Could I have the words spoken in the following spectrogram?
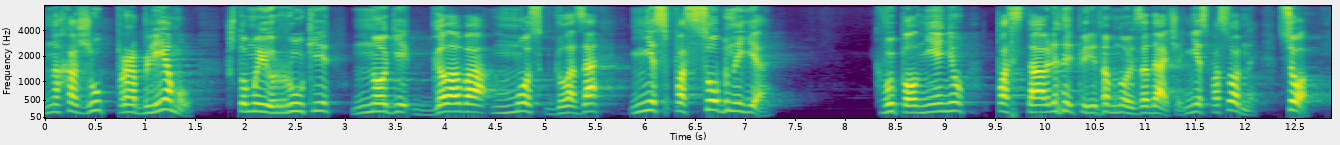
нахожу проблему, что мои руки, ноги, голова, мозг, глаза не способные к выполнению поставленной передо мной задачи. Не способны. Все.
